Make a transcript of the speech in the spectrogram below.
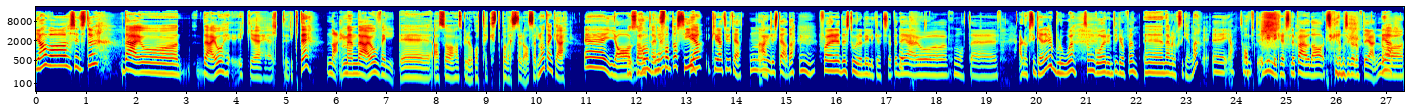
Ja, hva syns du? Det er jo Det er jo ikke helt riktig. Nei. Men det er jo veldig Altså, han skulle jo gått tekst på Westerdals eller noe, tenker jeg. Eh, ja, han har god eller? fantasi. Ja. Kreativiteten er Mm. til stede. For det store og lille kretsløpet, det er jo på en måte Er det oksygen eller blodet som går rundt i kroppen? Eh, det er vel oksygenet? Eh, ja. Opp, lille kretsløpet er jo da oksygenet som går opp til hjernen. Ja.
